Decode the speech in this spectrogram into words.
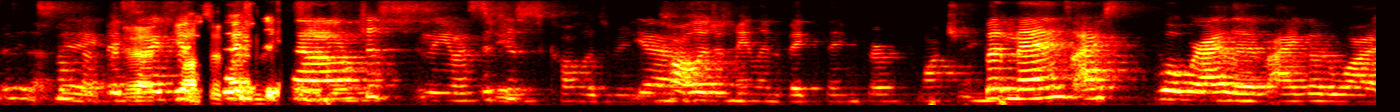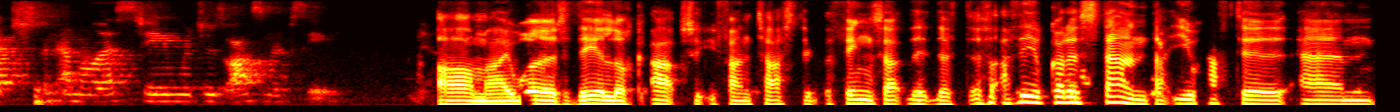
really that It's not big. that big. Besides Yeah, like, that's It's just, in the US it's just college, Mainly. Yeah. College is mainly the big thing for watching. But men's, I well, where I live, I go to watch an MLS team, which is Austin FC. Oh my word, they look absolutely fantastic. The things that they, they, they've got a stand that you have to um,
